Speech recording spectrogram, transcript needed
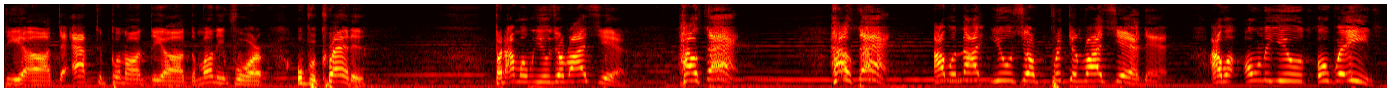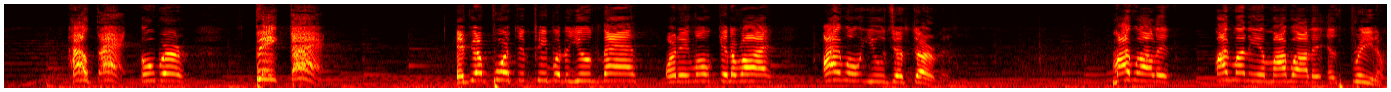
the uh, the app to put on the uh, the money for Uber credit, but I'm going to use your ride share. How's that? How's that? I will not use your freaking ride share then. I will only use Uber Eats. How's that, Uber? Beat that! If you're forcing people to use mass or they won't get a ride, I won't use your service. My wallet, my money in my wallet is freedom.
